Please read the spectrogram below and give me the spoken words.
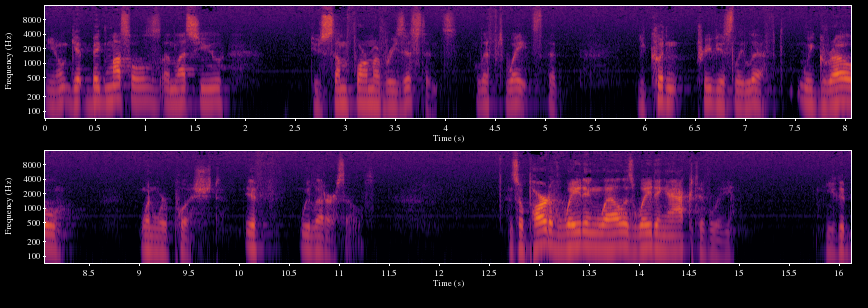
You don't get big muscles unless you do some form of resistance, lift weights that you couldn't previously lift. We grow when we're pushed, if we let ourselves. And so part of waiting well is waiting actively. You could,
